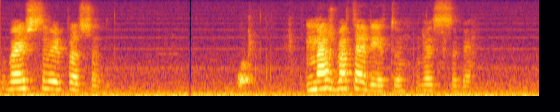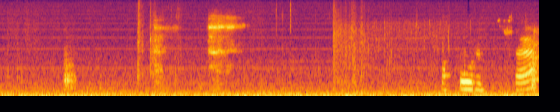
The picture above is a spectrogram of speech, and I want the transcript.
Chyba już sobie poszedł. Masz baterię tu, weź sobie. O kurczę.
